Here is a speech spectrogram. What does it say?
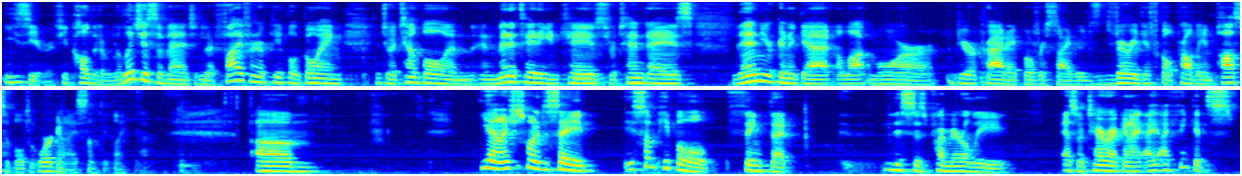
easier. If you called it a religious event and you had 500 people going into a temple and, and meditating in caves for 10 days, then you're going to get a lot more bureaucratic oversight. It's very difficult, probably impossible to organize something like that. Um, yeah, and I just wanted to say some people think that this is primarily esoteric, and I, I think it's,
